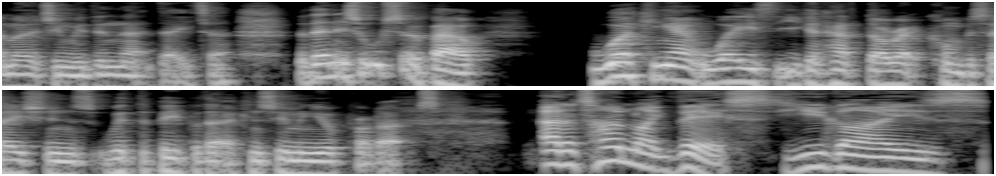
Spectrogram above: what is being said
emerging within that data. But then it's also about working out ways that you can have direct conversations with the people that are consuming your products. At a time like this, you guys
